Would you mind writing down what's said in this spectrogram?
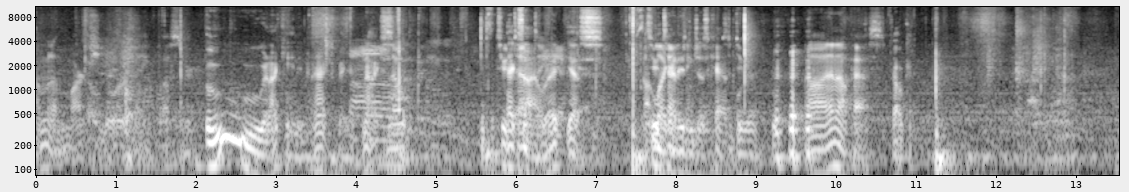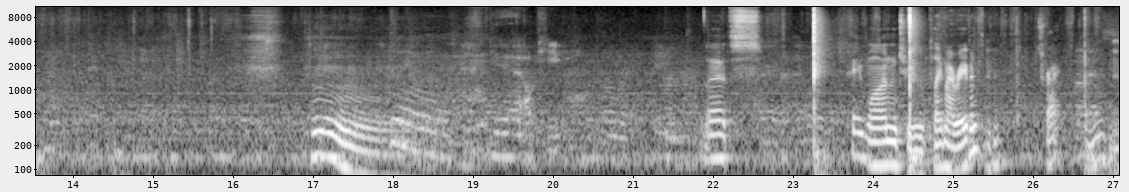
I'm gonna march your bank buster. Ooh, and I can't even activate it. Nice. Nope. It's too Exile, tempting. right? yeah. Yes. It's Not too like I tempting didn't just cast to do one. it. uh, and I'll pass. Okay. Hmm. Yeah, I'll keep. Let's pay one to play my Raven. Mm-hmm. Scry. Mm-hmm.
